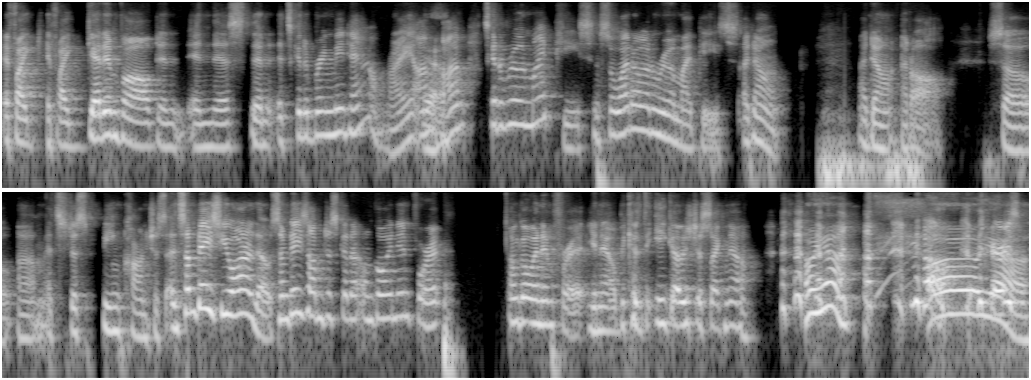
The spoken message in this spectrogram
if I, if I get involved in, in this, then it's going to bring me down, right? I'm, yeah. I'm, it's going to ruin my peace. And so I don't want to ruin my peace. I don't, I don't at all. So um, it's just being conscious. And some days you are though. Some days I'm just gonna I'm going in for it. I'm going in for it, you know, because the ego is just like, no. Oh yeah. no, oh yeah.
